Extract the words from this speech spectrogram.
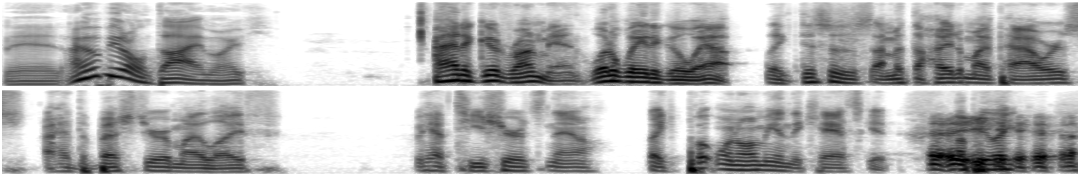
Man, I hope you don't die, Mike. I had a good run, man. What a way to go out. Like this is I'm at the height of my powers. I had the best year of my life. We have t-shirts now. Like put one on me in the casket. be like- Yeah.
